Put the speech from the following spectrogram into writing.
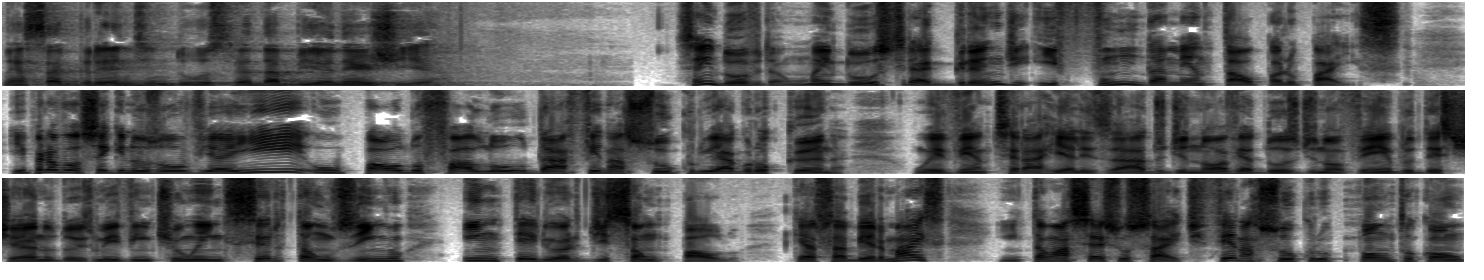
nessa grande indústria da bioenergia. Sem dúvida, uma indústria grande e fundamental para o país. E para você que nos ouve aí, o Paulo falou da Finasucro e Agrocana. O evento será realizado de 9 a 12 de novembro deste ano 2021 em Sertãozinho, interior de São Paulo. Quer saber mais? Então acesse o site fenasucro.com.br.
